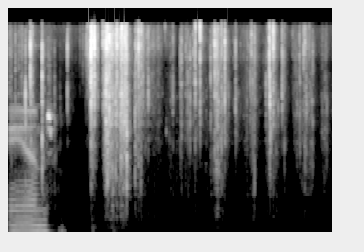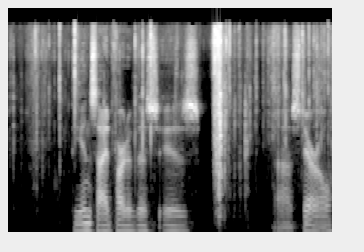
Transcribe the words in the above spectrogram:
And The inside part of this is uh, sterile.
